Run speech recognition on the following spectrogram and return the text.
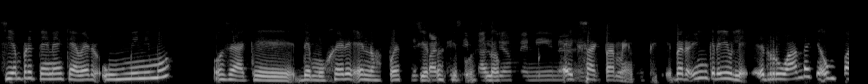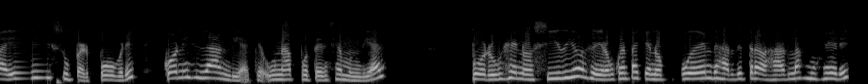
siempre tenga que haber un mínimo o sea, que de mujeres en los puestos, ciertos tipos. exactamente, pero increíble. Ruanda, que es un país súper pobre, con Islandia, que es una potencia mundial, por un genocidio se dieron cuenta que no pueden dejar de trabajar las mujeres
